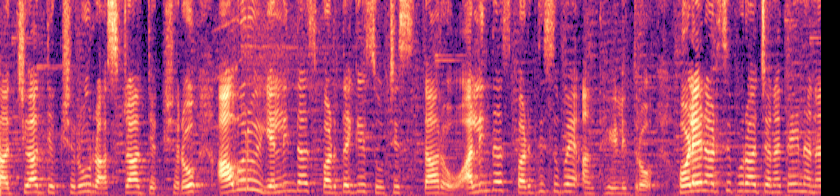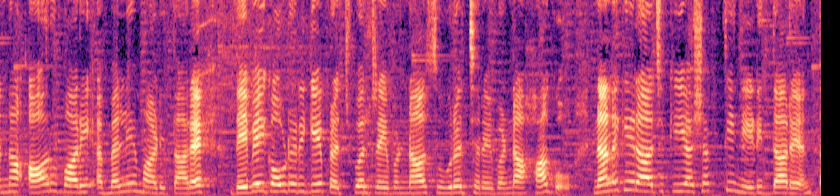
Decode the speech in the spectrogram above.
ರಾಜ್ಯಾಧ್ಯಕ್ಷರು, ರಾಷ್ಟ್ರಾಧ್ಯಕ್ಷರು, ಅವರು ಎಲ್ಲಿಂದ ಸ್ಪರ್ಧೆಗೆ ಸೂಚಿಸುತ್ತಾರೋ ಅಲ್ಲಿಂದ ಸ್ಪರ್ಧಿಸುವೆ ಅಂತ ಹೇಳಿದ್ರು. ಹೊಳೆ ನರಸೀಪುರ ಜನತೆ ನನ್ನನ್ನ ಆರು ಬಾರಿ ಎಂಎಲ್ಎ ಮಾಡಿದ್ದಾರೆ. ದೇವೇಗೌಡರಿಗೆ ಪ್ರಜ್ವಲ್ ರೇವಣ್ಣ ಸೂರಜ್ ರೇವಣ್ಣ ಹಾಗೂ ನನಗೆ ರಾಜಕೀಯ ಶಕ್ತಿ ನೀಡಿದ್ದಾರೆ ಅಂತ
